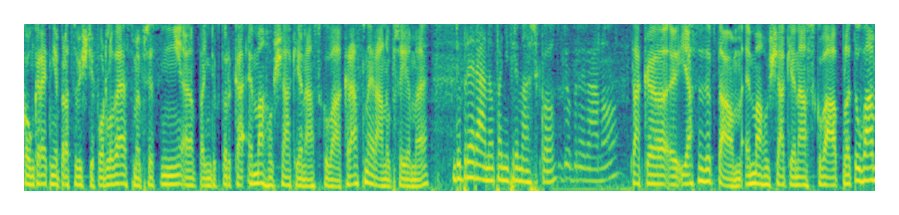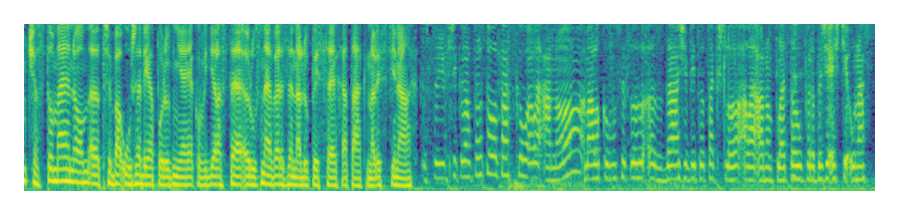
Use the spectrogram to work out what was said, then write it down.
konkrétně pracoviště v Orlové, jsme přesní, eh, paní doktorka Emma Hošák Janásková. Krásné ráno přejeme. Dobré ráno, paní primářko. Dobré ráno. Tak já se zeptám, Emma Hošák Janásková, pletou vám často jméno, třeba úřady a podobně, jako viděla jste různé verze na dopisech a tak, na listinách? To jste mě překvapil tou otázkou, ale ano. Málo komu se to zdá, že by to tak šlo, ale ano, pletou, protože ještě u nás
